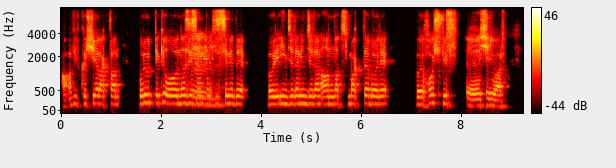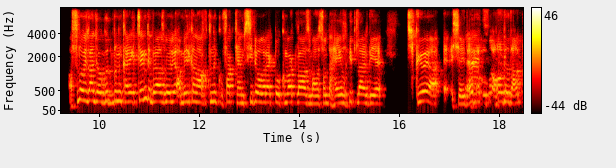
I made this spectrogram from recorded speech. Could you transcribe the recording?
hafif kaşıyaraktan Hollywood'daki o Nazi hmm. sempatisini de böyle inceden inceden anlatmakta böyle böyle hoş bir e, şey var. Aslında o yüzden Joe Goodman'ın karakterini de biraz böyle Amerikan halkının ufak temsili olarak da okumak lazım. En sonunda Hail Hitler diye çıkıyor ya e, şeyden evet. odadan.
